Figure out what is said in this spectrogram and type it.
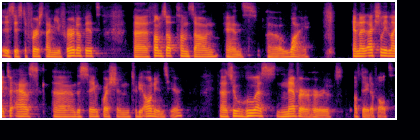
is this the first time you've heard of it? thumbs up, thumbs down, and why? And I'd actually like to ask the same question to the audience here. so who has never heard of Data Vault?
